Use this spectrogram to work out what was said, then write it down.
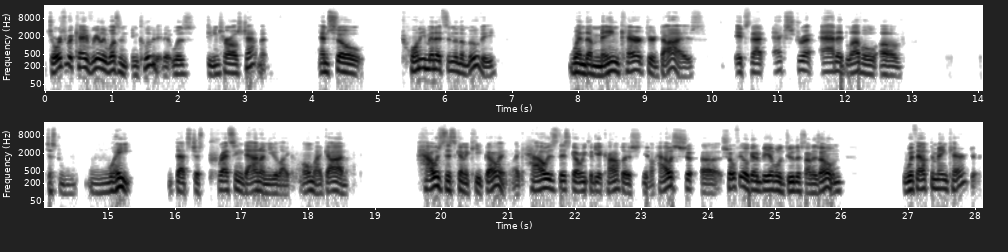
George McKay really wasn't included. It was Dean Charles Chapman. And so 20 minutes into the movie, when the main character dies, it's that extra added level of just weight that's just pressing down on you like, oh my God, how is this going to keep going? Like, how is this going to be accomplished? You know, how is Sh- uh, Schofield going to be able to do this on his own without the main character?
